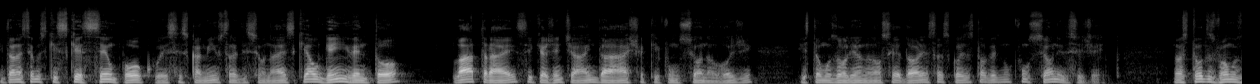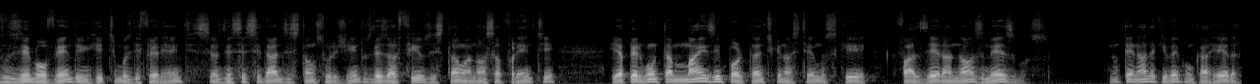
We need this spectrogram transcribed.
Então nós temos que esquecer um pouco esses caminhos tradicionais que alguém inventou lá atrás e que a gente ainda acha que funciona hoje. Estamos olhando ao nosso redor e essas coisas talvez não funcionem desse jeito. Nós todos vamos nos desenvolvendo em ritmos diferentes, as necessidades estão surgindo, os desafios estão à nossa frente e a pergunta mais importante que nós temos que fazer a nós mesmos. Não tem nada que ver com carreira,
